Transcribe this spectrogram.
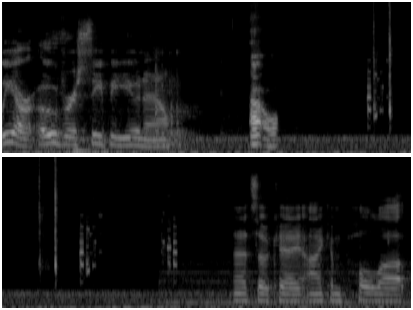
We are over CPU now. Uh oh. That's okay. I can pull up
